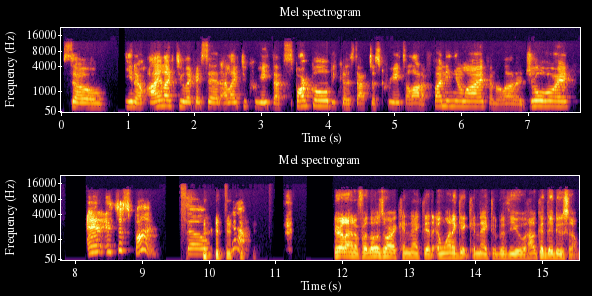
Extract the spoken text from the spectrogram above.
So, you know, I like to, like I said, I like to create that sparkle because that just creates a lot of fun in your life and a lot of joy. And it's just fun. So, yeah. Carolina, for those who are connected and want to get connected with you, how could they do so?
